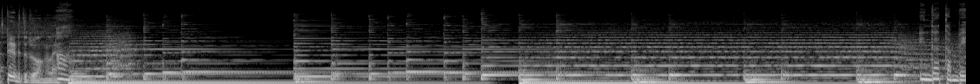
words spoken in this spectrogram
தட்டு எடுத்துட்டு வாங்களேன். இந்த தம்பி.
